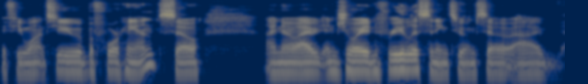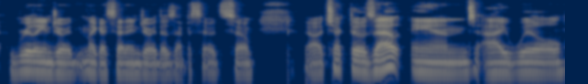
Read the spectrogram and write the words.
if you want to beforehand. So I know I enjoyed re-listening to him, so I really enjoyed. Like I said, I enjoyed those episodes. So uh, check those out, and I will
